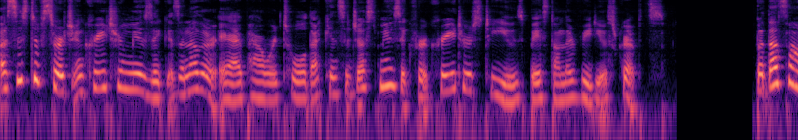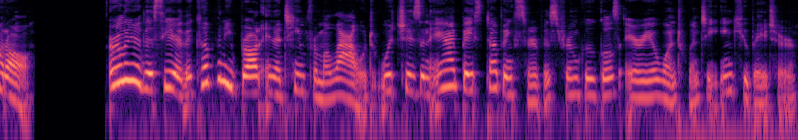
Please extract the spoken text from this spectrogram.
Assistive Search and Creator Music is another AI powered tool that can suggest music for creators to use based on their video scripts. But that's not all. Earlier this year, the company brought in a team from Aloud, which is an AI based dubbing service from Google's Area 120 incubator.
